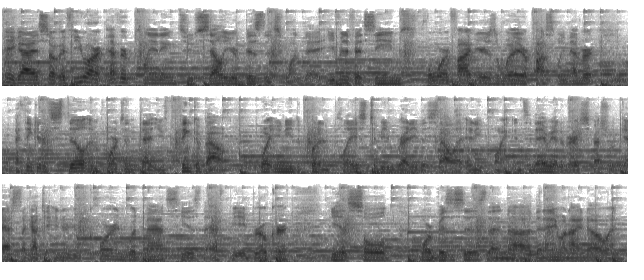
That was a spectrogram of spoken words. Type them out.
Hey guys, so if you are ever planning to sell your business one day, even if it seems four or five years away or possibly never, I think it is still important that you think about what you need to put in place to be ready to sell at any point. And today we had a very special guest. I got to interview Corin Woodmass. He is the FBA broker. He has sold more businesses than uh, than anyone I know, and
